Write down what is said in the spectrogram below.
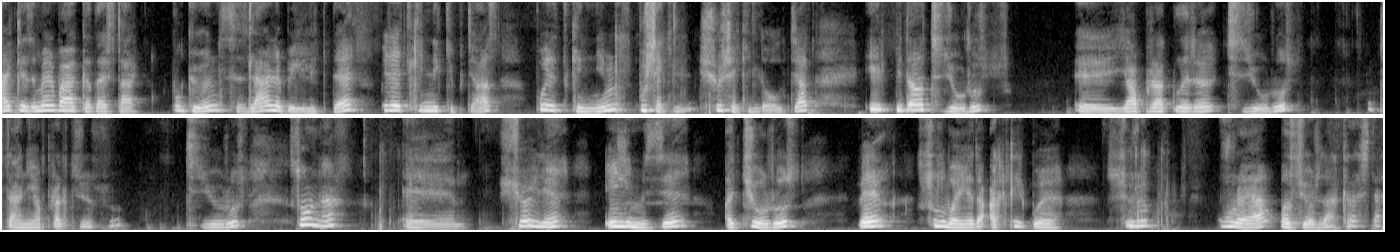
Herkese merhaba arkadaşlar. Bugün sizlerle birlikte bir etkinlik yapacağız. Bu etkinliğimiz bu şekil, şu şekilde olacak. İlk bir daha çiziyoruz. Ee, yaprakları çiziyoruz. İki tane yaprak çiziyorsun, çiziyoruz. Sonra ee, şöyle elimizi açıyoruz ve sulu boya ya da akrilik boya sürüp buraya basıyoruz arkadaşlar.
